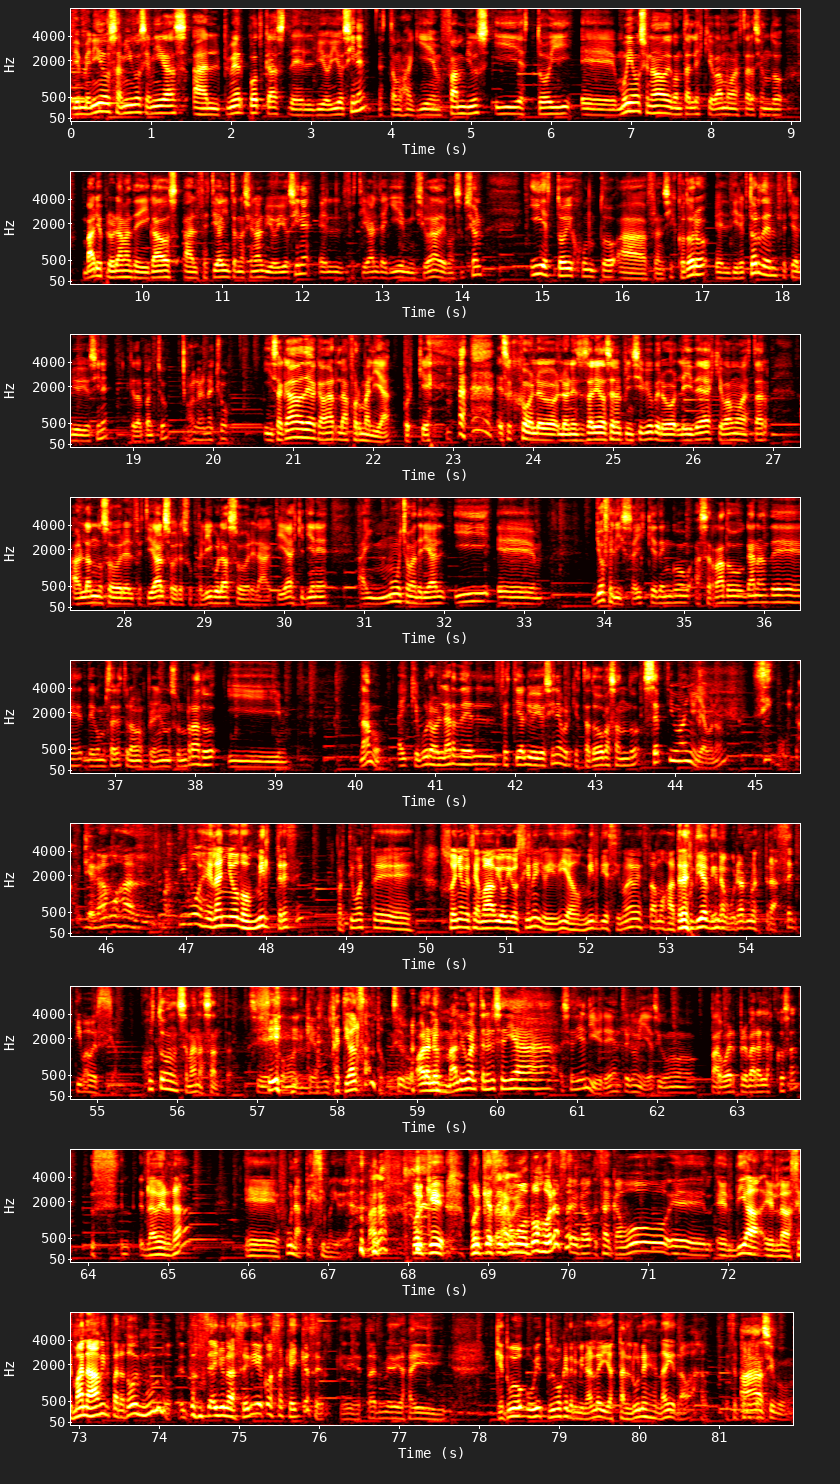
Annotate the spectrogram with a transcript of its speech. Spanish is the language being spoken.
Bienvenidos amigos y amigas al primer podcast del Bio, Bio Cine. Estamos aquí en Fanviews y estoy eh, muy emocionado de contarles que vamos a estar haciendo varios programas dedicados al Festival Internacional Bio, Bio Cine, el festival de allí en mi ciudad de Concepción. Y estoy junto a Francisco Toro, el director del Festival Bio, Bio Cine. ¿Qué tal, Pancho? Hola, Nacho. Y se acaba de acabar la formalidad, porque eso es como lo, lo, necesario de hacer al principio, pero la idea es que vamos a estar hablando sobre el festival, sobre sus películas, sobre las actividades que tiene. Hay mucho material y eh, yo feliz, sabéis que tengo hace rato ganas de, de conversar esto, lo vamos planeando hace un rato y nada, po, hay que puro hablar del Festival Biocine porque está todo pasando. Séptimo año ya, ¿no? Sí, llegamos al. Partimos el año 2013 partimos este sueño que se llamaba Bio, Bio Cine y hoy día, 2019, estamos a tres días de inaugurar nuestra séptima versión. Justo en Semana Santa. Así sí, es como un... que es un festival santo. Sí, ahora no es malo igual tener ese día ese día libre, entre comillas, así como para poder preparar las cosas. La verdad, eh, fue una pésima idea. ¿Mala? porque porque hace como dos horas se acabó, se acabó el, el, día, la semana hábil para todo el mundo. Entonces hay una serie de cosas que hay que hacer, que están medias ahí que tuvimos que terminarla y hasta el lunes nadie trabaja. Ah, sí, pues.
